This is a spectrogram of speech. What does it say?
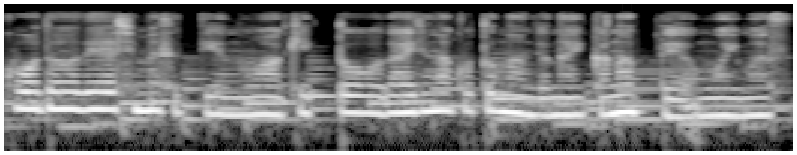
行動で示すっていうのはきっと大事なことなんじゃないかなって思います。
